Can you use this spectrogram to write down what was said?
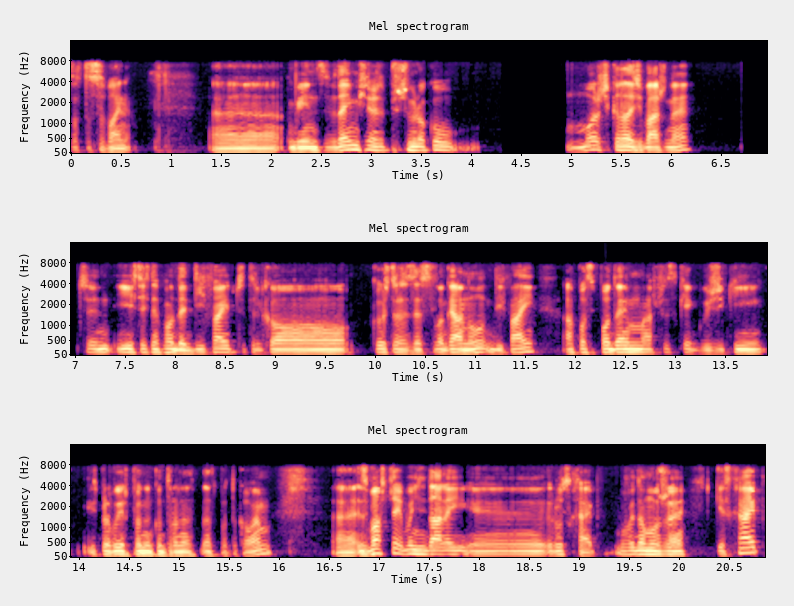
zastosowania. Yy, więc wydaje mi się, że w przyszłym roku może się okazać ważne, czy jesteś naprawdę DeFi, czy tylko korzystasz ze sloganu DeFi, a pod spodem masz wszystkie guziki i sprawujesz pełną kontrolę nad, nad protokołem. E, zwłaszcza jak będzie dalej e, rósł hype, bo wiadomo, że jak jest hype,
